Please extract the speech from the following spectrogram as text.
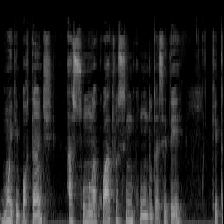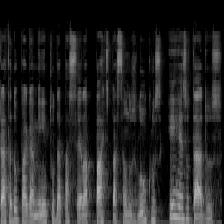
Muito importante, a súmula 451 do TST, que trata do pagamento da parcela participação dos lucros e resultados,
